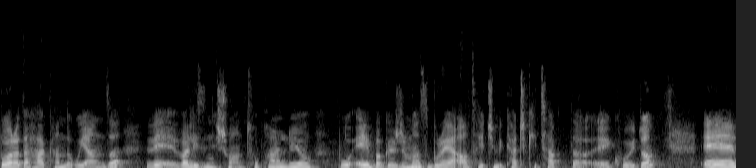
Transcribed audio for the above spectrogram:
Bu arada Hakan da uyandı ve valizini şu an toparlıyor. Bu el bagajımız. Buraya alta için birkaç kitap da e, koydum. E,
